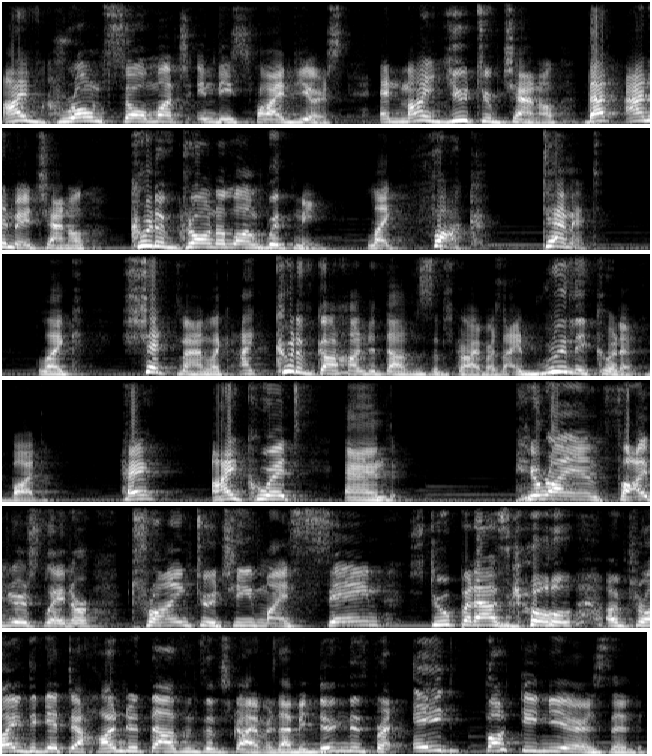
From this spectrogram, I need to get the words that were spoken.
I've grown so much in these five years, and my YouTube channel, that anime channel, could have grown along with me. Like, fuck, damn it. Like, shit, man, like, I could have got 100,000 subscribers. I really could have, but hey, I quit, and here I am five years later trying to achieve my same stupid ass goal of trying to get to 100,000 subscribers. I've been doing this for eight fucking years and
